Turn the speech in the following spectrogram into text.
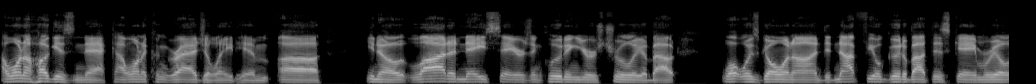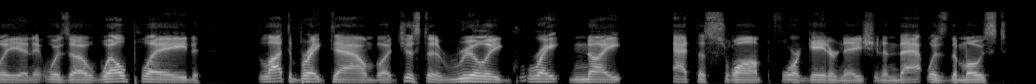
I want to hug his neck. I want to congratulate him. Uh, you know, a lot of naysayers, including yours truly, about what was going on. Did not feel good about this game, really, and it was a well played, a lot to break down, but just a really great night at the swamp for Gator Nation. And that was the most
